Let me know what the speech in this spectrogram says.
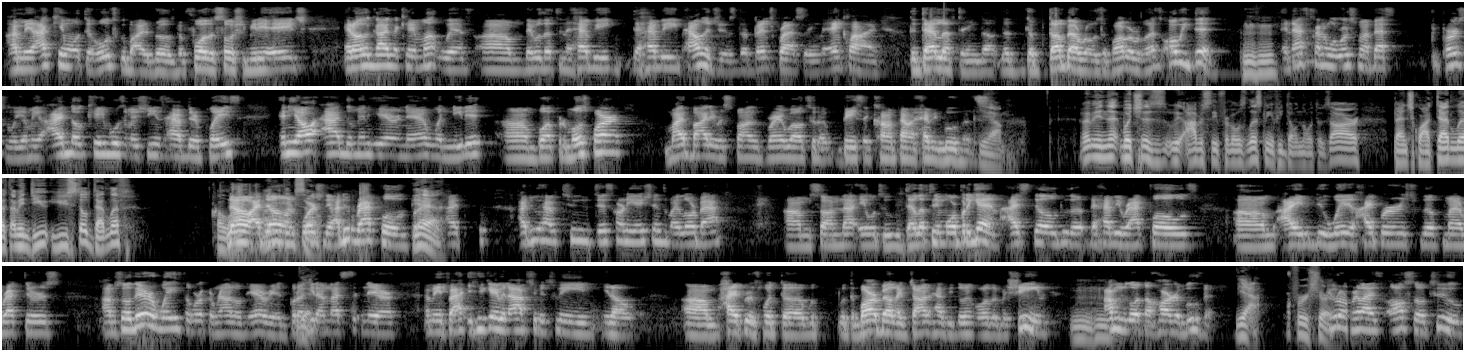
I mean, I came up with the old school bodybuilders before the social media age, and all the guys I came up with, um, they were lifting the heavy, the heavy poundages, the bench pressing, the incline, the deadlifting, the, the, the dumbbell rows, the barbell rows. That's all we did, Mm-hmm. and that's kind of what works for my best personally. I mean, I know cables and machines have their place, and y'all add them in here and there when needed. Um, but for the most part, my body responds very well to the basic compound heavy movements. Yeah. I mean, that, which is obviously for those listening, if you don't know what those are, bench, squat, deadlift. I mean, do you you still deadlift? No? I don't. so. unfortunately, I do rack pulls, but Yeah. I, I, I do have two disc herniations in my lower back, um, so I'm not able to deadlift anymore. But again, I still do the, the heavy rack pulls. Um, I do weighted hypers for, my erectors. Um, so there are ways to work around those areas. But again, Yeah. I'm not sitting there. I mean, if, I, if you gave an option between you know um, hypers with the with, with the barbell like John has me doing or the machine, Mhm. I'm gonna go with the harder movement. Yeah, for sure. You don't realize also too,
